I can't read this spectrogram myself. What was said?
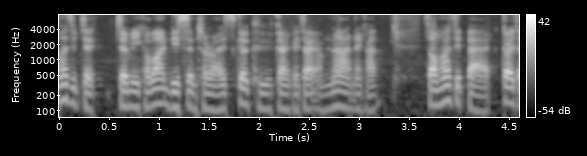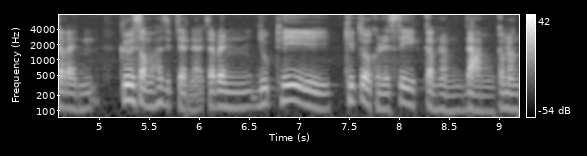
2017 จะมีคำว่า decentralized ก็คือการกระจายอำนาจนะครับ 2018 ก็จะเป็น คือ 2017 เนี่ยจะเป็นยุคที่คริปโตเคอเรนซีกำลังดังกำลัง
